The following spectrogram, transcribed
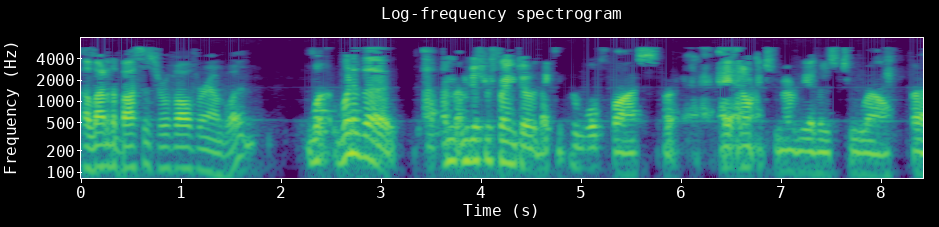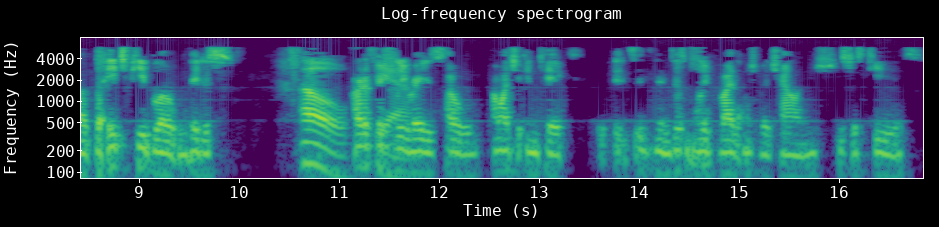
A lot of the bosses revolve around what? What one of the I'm, I'm just referring to like the wolf boss. Or I, I don't actually remember the others too well. Uh, the HP bloat, they just oh artificially yeah. raise how how much it can take it, it doesn't really provide that much of a challenge. It's just tedious.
